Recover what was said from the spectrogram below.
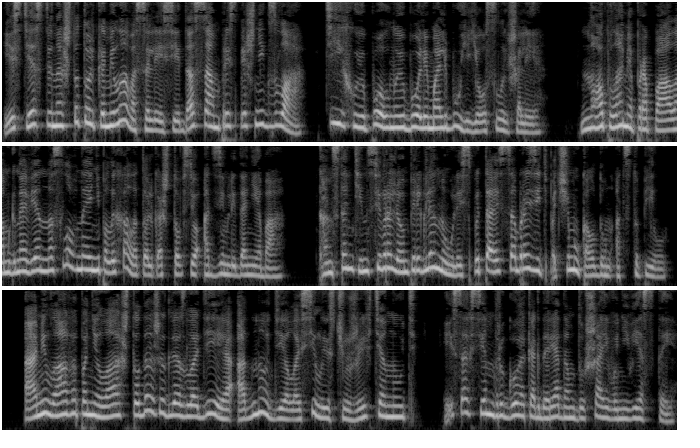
Естественно, что только Милава с Олесей, да сам приспешник зла, тихую, полную боли мольбу ее услышали. Но пламя пропало мгновенно, словно и не полыхало только что все от земли до неба. Константин с Февралем переглянулись, пытаясь сообразить, почему колдун отступил. А Милава поняла, что даже для злодея одно дело силы из чужих тянуть, и совсем другое, когда рядом душа его невесты.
